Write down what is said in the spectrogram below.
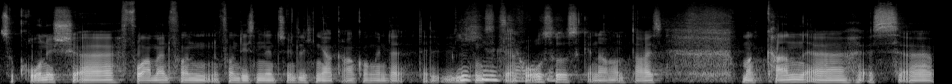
so chronische äh, Formen von, von diesen entzündlichen Erkrankungen, der, der Lichensklerosus, genau, und da ist man kann äh, es äh,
